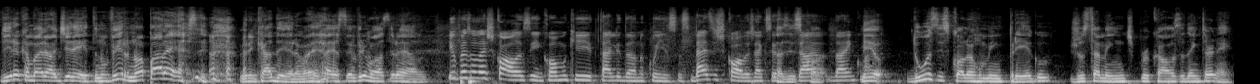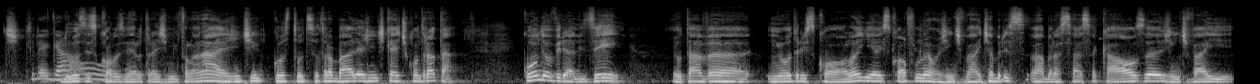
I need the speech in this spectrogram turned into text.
Vira cambalhota direito, não vira? Não aparece. Brincadeira, mas eu sempre mostro ela. E o pessoal da escola, assim, como que tá lidando com isso? assim? das escolas, né? Que você Das dá, dá Meu, duas escolas eu arrumei emprego justamente por causa da internet. Que legal. Duas escolas vieram atrás de mim e falaram: Ah, a gente gostou do seu trabalho a gente quer te contratar. Quando eu viralizei, eu tava em outra escola e a escola falou: Não, a gente vai te abra- abraçar essa causa, a gente vai.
